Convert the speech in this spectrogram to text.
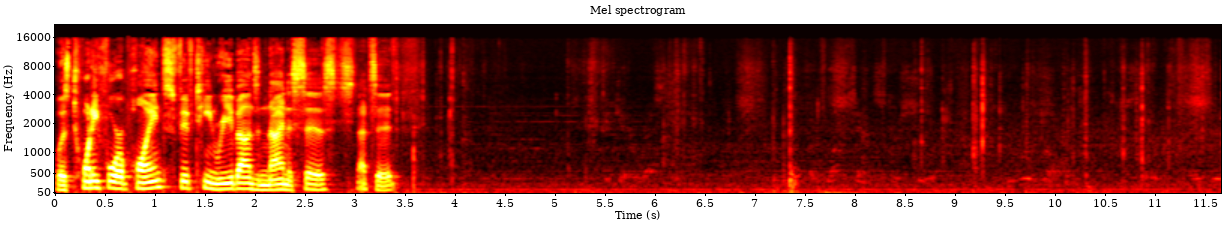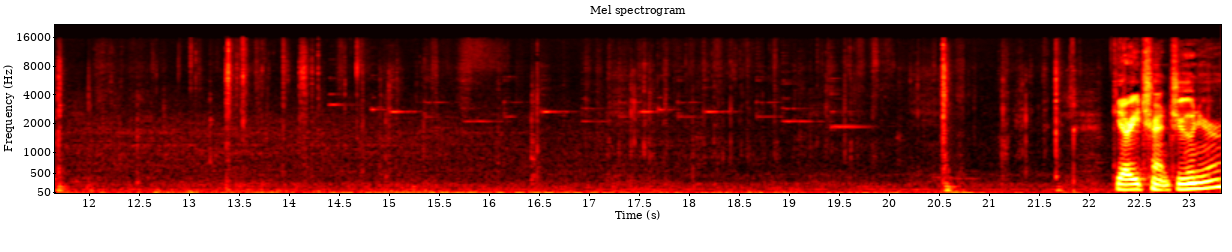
was 24 points, 15 rebounds, and nine assists. That's it. Gary Trent Jr.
